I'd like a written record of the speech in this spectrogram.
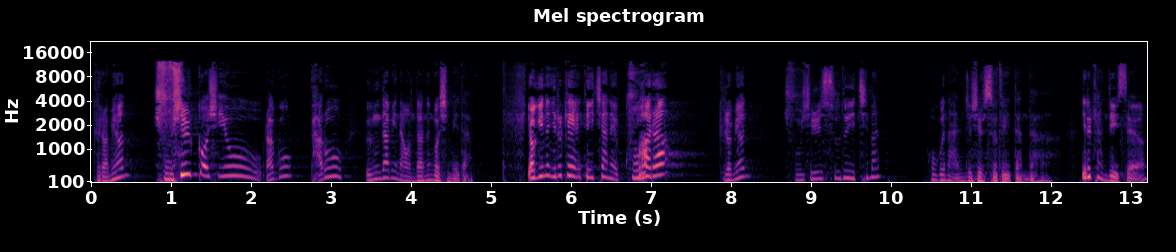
그러면 주실 것이요. 라고 바로 응답이 나온다는 것입니다. 여기는 이렇게 돼 있지 않아요. 구하라? 그러면 주실 수도 있지만 혹은 안 주실 수도 있단다. 이렇게 안 돼 있어요.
